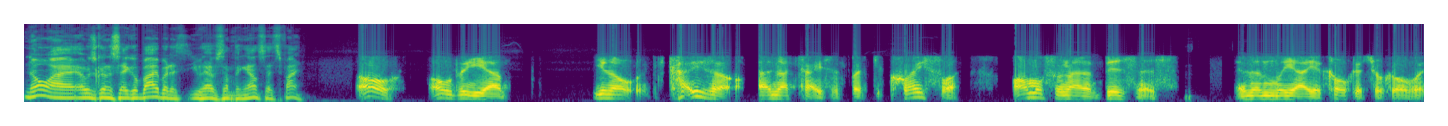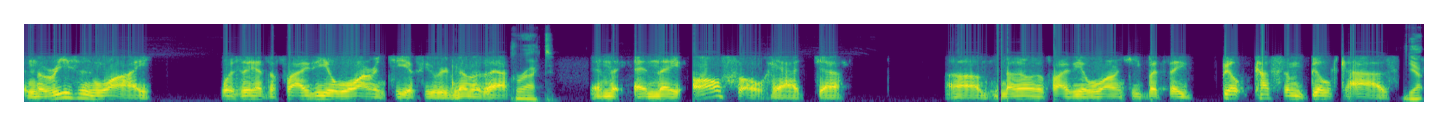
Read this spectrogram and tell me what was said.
No, I, I was going to say goodbye, but if you have something else, that's fine. Oh, oh, the, uh, you know, Kaiser, uh, not Kaiser, but Chrysler almost went out of business. And then Lee Iacocca took over. And the reason why was they had the five year warranty, if you remember that. Correct. And, the, and they also had uh, um, not only a five year warranty, but they built custom built cars. Yep.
